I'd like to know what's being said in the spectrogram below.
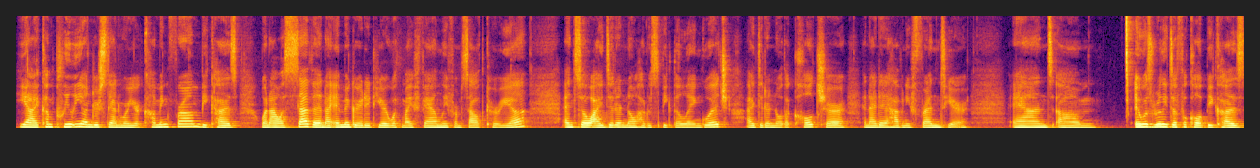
Yeah, I completely understand where you're coming from because when I was seven, I immigrated here with my family from South Korea. And so I didn't know how to speak the language, I didn't know the culture, and I didn't have any friends here. And um, it was really difficult because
